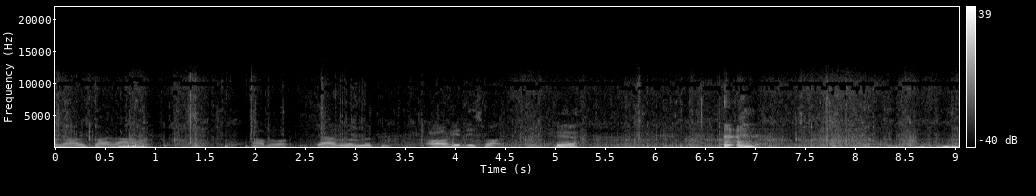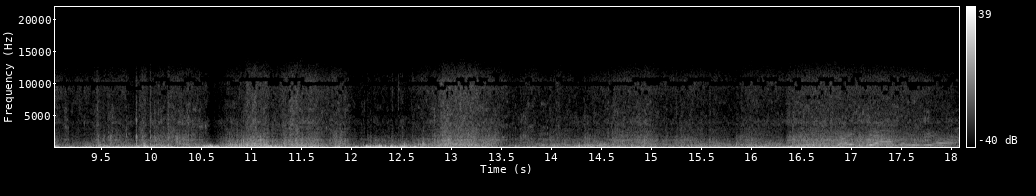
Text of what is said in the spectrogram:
Oh, on the other side of that one. Have a look. Yeah, have a little looky. Oh, hit this one. Yeah. Straight down, but here we are.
